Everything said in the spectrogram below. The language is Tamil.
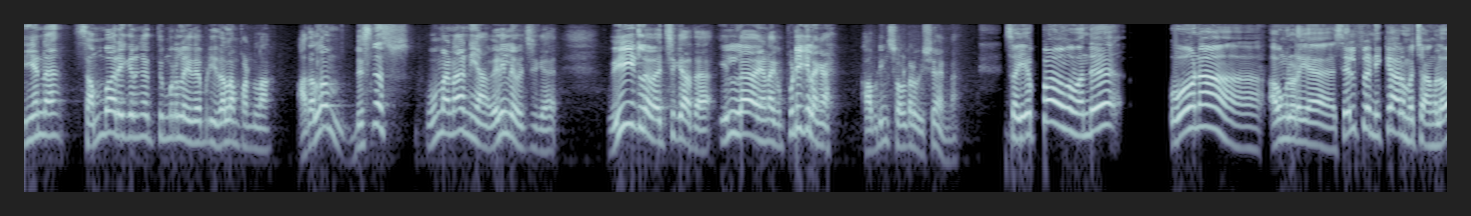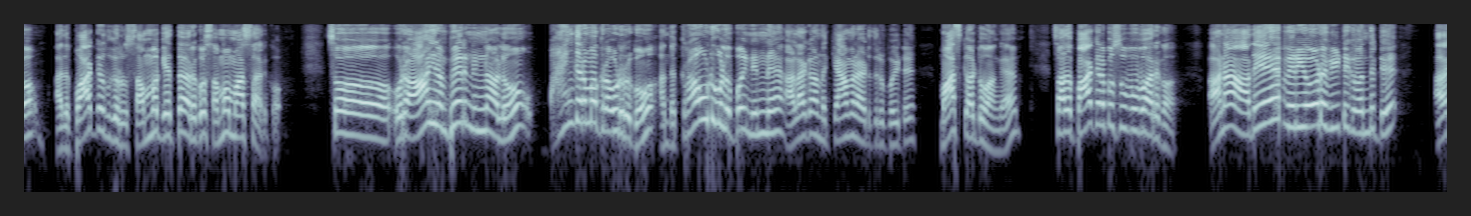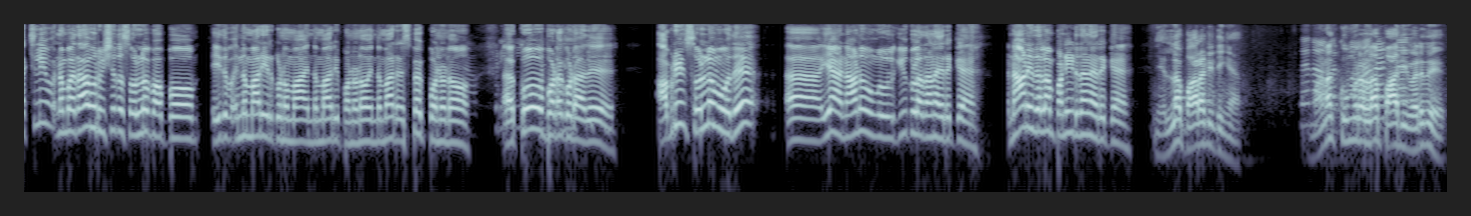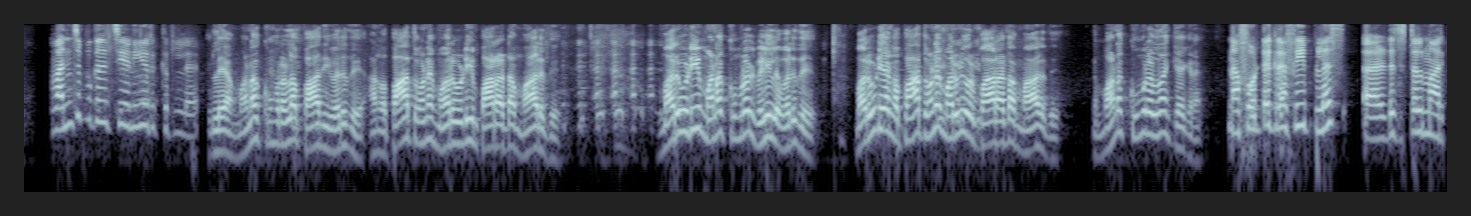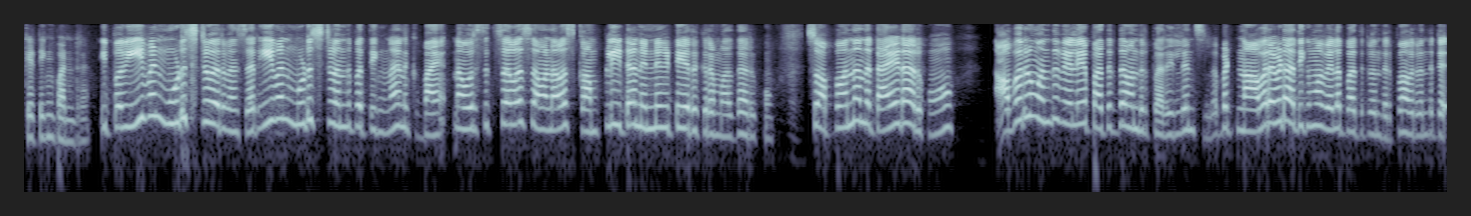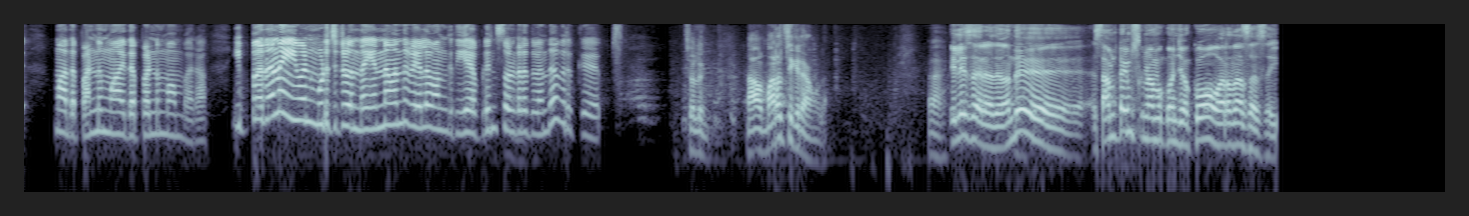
நீ என்ன சம்பாதிக்கிறங்க திமுறில் இது எப்படி இதெல்லாம் பண்ணலாம்? அதெல்லாம் பிஸ்னஸ் உமனாக நீ வெளியில் வச்சுக்க. வீட்டில் வச்சுக்காத. இல்லை எனக்கு பிடிக்கலங்க. அப்படின்னு சொல்கிற விஷயம் என்ன? ஸோ எப்போ அவங்க வந்து ஓனாக அவங்களுடைய செல்ஃபில் நிற்க ஆரம்பிச்சாங்களோ அது பார்க்கறதுக்கு ஒரு செம்ம கெத்தாக இருக்கும் செம்ம மாசாக இருக்கும். ஸோ ஒரு ஆயிரம் பேர் நின்னாலும் பயங்கரமாக க்ரௌட் இருக்கும். அந்த க்ரௌடுக்குள்ளே போய் நின்று அழகாக அந்த கேமரா எடுத்துகிட்டு போயிட்டு மாஸ்க் காட்டுவாங்க. ஸோ அதை பார்க்குறப்ப சூப்பராக இருக்கும். ஆனால் அதே வெறியோட வீட்டுக்கு வந்துட்டு ஆக்சுவலி நம்ம ஏதாவது ஒரு விஷயத்த சொல்ல பார்ப்போம். இது இந்த மாதிரி இருக்கணுமா? இந்த மாதிரி பண்ணணும். இந்த மாதிரி ரெஸ்பெக்ட் பண்ணணும். கோவப்படக்கூடாது. அப்படின்னு சொல்லும் போது ஏன் நானும் உங்களுக்கு ஈக்குவலாக தானே இருக்கேன்? நானும் இதெல்லாம் பண்ணிட்டு தானே இருக்கேன். எல்லாம் பாராட்டிட்டீங்க. மனக்குமுறலா பாதி வருது. வஞ்ச புகழ்ச்சி அணியும் இருக்குல்ல. இல்லையா? மனக்குமுறலா பாதி வருது. அங்கே பார்த்த உடனே மறுபடியும் பாராட்டா மாறுது. மறுபடியும் மனக்குமுறல் வெளியில வருது. மறுபடியும் அங்கே பார்த்த உடனே மறுபடியும் ஒரு பாராட்டா மாறுது. இந்த மனக்குமுறல் தான் கேட்குறேன் நான் ஃபோட்டோகிராஃபி ப்ளஸ் டிஜிட்டல் மார்க்கெட்டிங் பண்ணுறேன் இப்போ ஈவென்ட் முடிச்சுட்டு வருவேன் சார் ஈவென்ட் முடிச்சுட்டு வந்து பார்த்தீங்கன்னா எனக்கு பய நான் ஒரு சிக்ஸ் ஹவர்ஸ் செவன் ஹவர்ஸ் கம்ப்ளீட்டாக நின்றுக்கிட்டே இருக்கிற மாதிரி தான் இருக்கும். ஸோ அப்போ வந்து அந்த டயர்டாக இருக்கும். அவரும் வந்து வேலையை பார்த்துட்டு தான் வந்திருப்பாரு இல்லைன்னு சொல்ல பட் நான் அவரை விட அதிகமாக வேலை பார்த்துட்டு வந்திருப்பேன். அவர் வந்துட்டு அம்மா அதை பண்ணுமா இதை பண்ணுமா பாரா. இப்போ தானே ஈவென்ட் முடிச்சுட்டு வந்தேன். என்ன வந்து வேலை வாங்குறியே? அப்படின்னு சொல்றது வந்து அவருக்கு சொல்லுங்க. நான் மறைச்சிக்கிறேன் அவங்கள. இல்லை சார் அது வந்து சம்டைம்ஸ் நமக்கு கொஞ்சம் கோவம் வரதான் சார் செய்யும்.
